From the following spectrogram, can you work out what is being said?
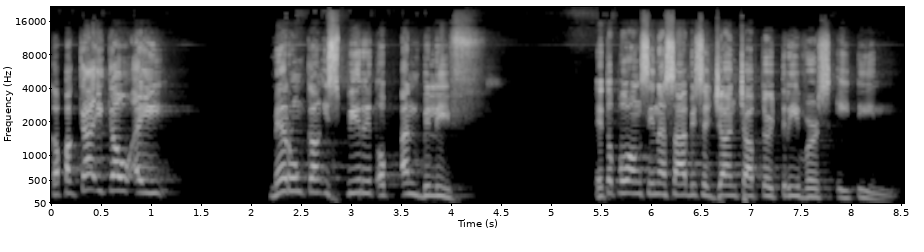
kapag ka ikaw ay meron kang spirit of unbelief, ito po ang sinasabi sa John chapter 3 verse 18.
